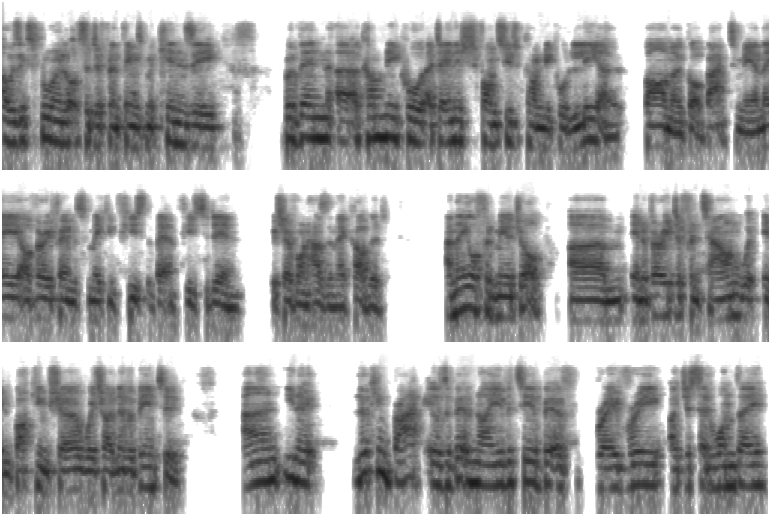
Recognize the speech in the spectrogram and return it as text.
I was exploring lots of different things, McKinsey. But then uh, a company called, a Danish pharmaceutical company called Leo Pharma got back to me, and they are very famous for making Fusidibet and Fucidin, which everyone has in their cupboard. And they offered me a job um, in a very different town in Buckinghamshire, which I'd never been to. And, you know, looking back, it was a bit of naivety, a bit of bravery. I just said one day,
